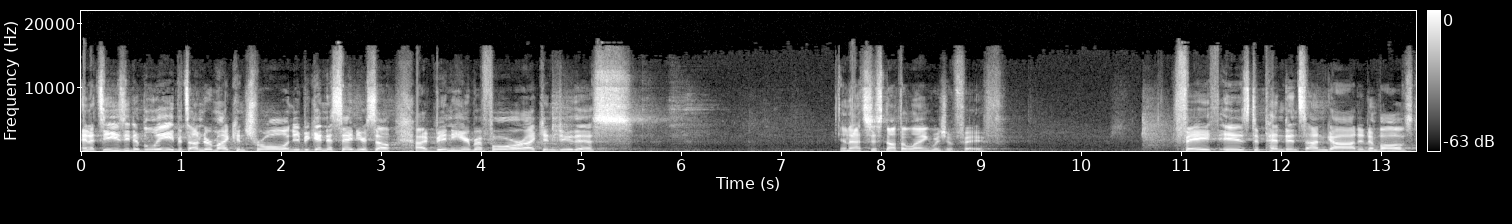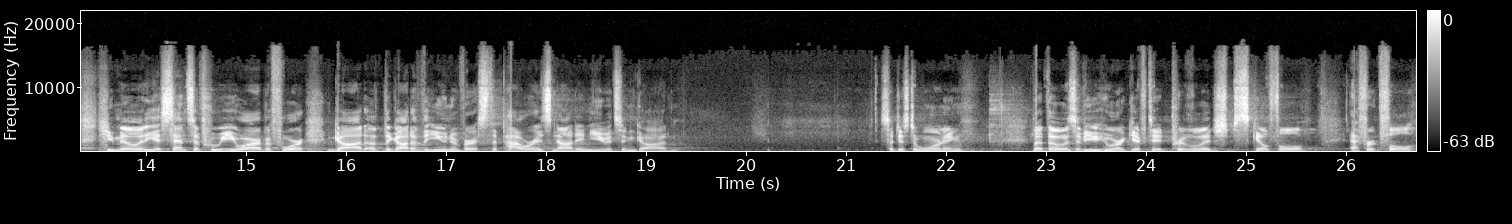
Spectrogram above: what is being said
and it's easy to believe, it's under my control, and you begin to say to yourself, I've been here before, I can do this. And that's just not the language of faith. Faith is dependence on God. It involves humility, a sense of who you are before God of the God of the universe. The power is not in you, it's in God. So just a warning. Let those of you who are gifted, privileged, skillful, effortful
